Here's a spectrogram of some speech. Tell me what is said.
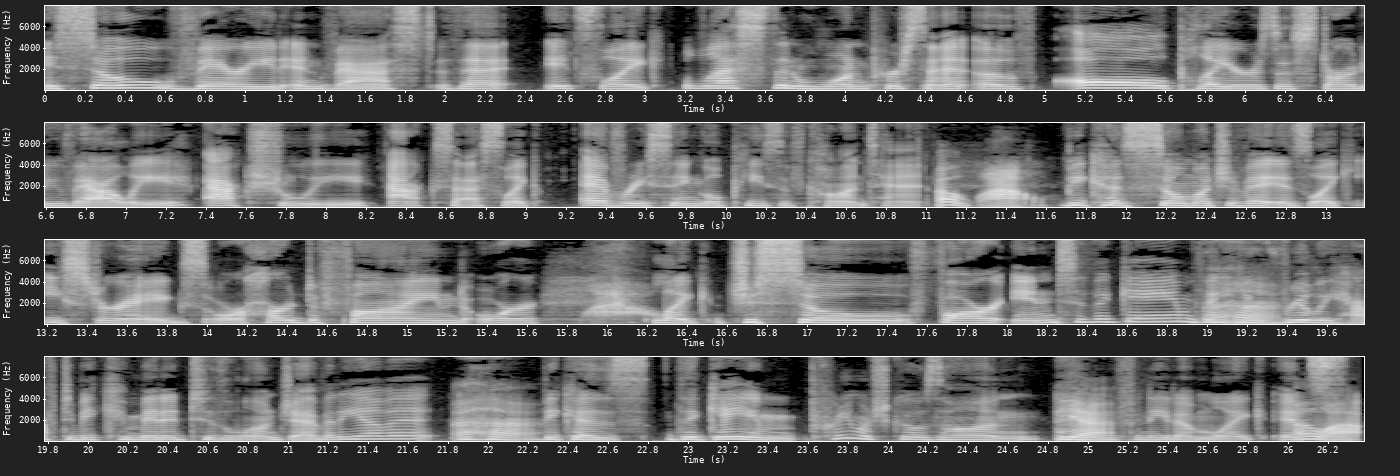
is so varied and vast that it's like less than 1% of all players of Stardew Valley actually access like every single piece of content oh wow. because so much of it is like Easter eggs or hard to find or wow. like just so far into the game that you really have to be committed to the longevity of it Uh-huh. because the game pretty much goes on ad Yeah. infinitum. Like it's Oh, wow.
